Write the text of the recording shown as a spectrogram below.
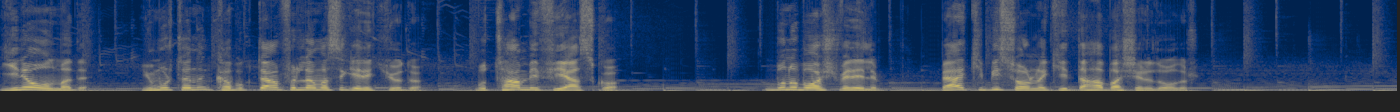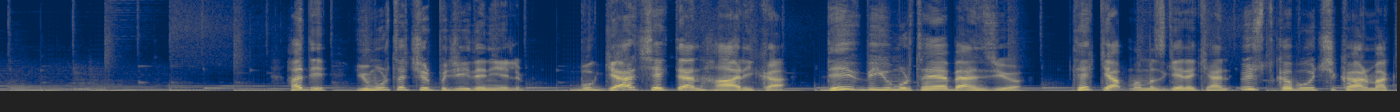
Yine olmadı. Yumurtanın kabuktan fırlaması gerekiyordu. Bu tam bir fiyasko. Bunu boş verelim. Belki bir sonraki daha başarılı olur. Hadi yumurta çırpıcıyı deneyelim. Bu gerçekten harika. Dev bir yumurtaya benziyor. Tek yapmamız gereken üst kabuğu çıkarmak.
